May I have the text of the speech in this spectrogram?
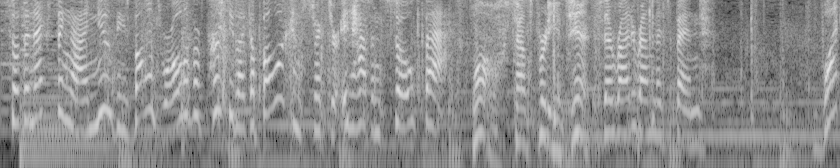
So the next thing I knew, these vines were all over Percy like a boa constrictor. It happened so fast. Whoa, sounds pretty intense. They're right around this bend. What?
